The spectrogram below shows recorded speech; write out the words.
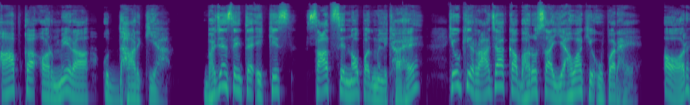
आपका और मेरा उद्धार किया। भजन संहिता 21 सात से नौ पद में लिखा है, क्योंकि राजा का भरोसा यहवा के ऊपर है। और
